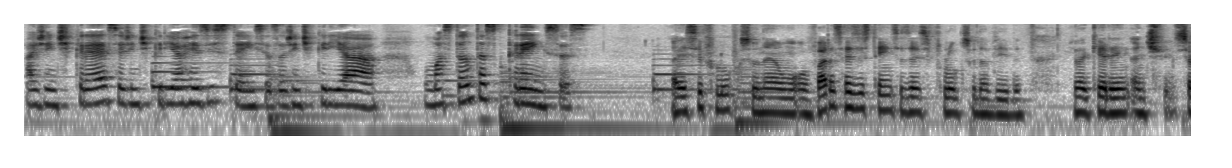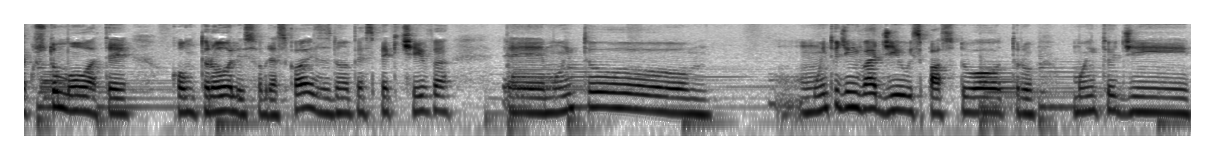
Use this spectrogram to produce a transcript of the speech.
A gente cresce, a gente cria resistências, a gente cria umas tantas crenças. A esse fluxo, né? Várias resistências a esse fluxo da vida. Vai querer, a gente se acostumou a ter controle sobre as coisas de uma perspectiva é, muito muito de invadir o espaço do outro, muito de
